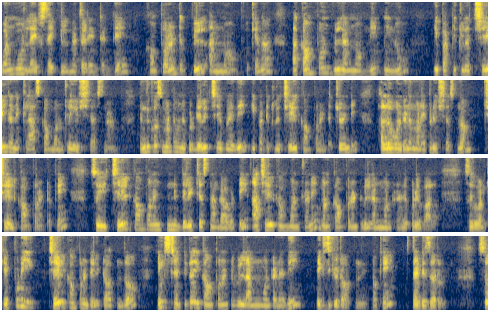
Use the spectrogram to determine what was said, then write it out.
one more life cycle method ఏంటంటే కాంపోనెంట్ విల్ అన్మౌంట్ ఓకేనా ఆ కాంపౌండ్ విల్ అన్మౌంట్ని నేను ఈ పర్టికులర్ చైల్డ్ అనే క్లాస్ కాంపోనెంట్లో యూజ్ చేస్తున్నాను. ఎందుకోసం అంటే మనం ఇప్పుడు డెలిట్ చేయబోయేది ఈ పర్టికులర్ చైల్డ్ కాంపోనెంట్ చూడండి హలో వరల్డ్ అనేది మనం ఎక్కడ యూజ్ చేస్తున్నాం? చైల్డ్ కాంపోనెంట్ ఓకే సో ఈ చైల్డ్ కాంపోనెంట్ని డిలీట్ చేస్తున్నాం కాబట్టి ఆ చైల్డ్ కాంపోనెంట్లోనే మనం కాంపోనెంట్ విల్ అన్మౌంట్ అనేది కూడా ఇవ్వాలి. సో మనకి ఎప్పుడు ఈ చైల్డ్ కాంపోనెంట్ డెలీట్ అవుతుందో ఇన్స్టెంట్గా ఈ కాంపోనెంట్ విల్ అన్మౌంట్ అనేది ఎగ్జిక్యూట్ అవుతుంది okay that is a rule so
